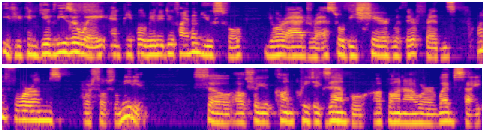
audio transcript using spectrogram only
if you can give these away and people really do find them useful, your address will be shared with their friends on forums or social media. So I'll show you a concrete example up on our website,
